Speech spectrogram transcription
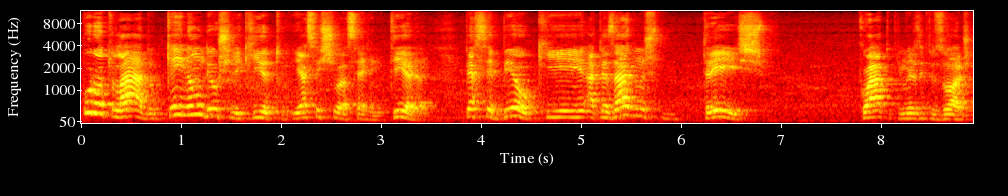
Por outro lado, quem não deu chiliquito e assistiu a série inteira, percebeu que, apesar de nos três, quatro primeiros episódios,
